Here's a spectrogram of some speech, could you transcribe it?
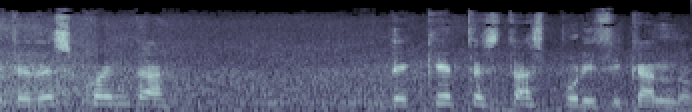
y te des cuenta de qué te estás purificando,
